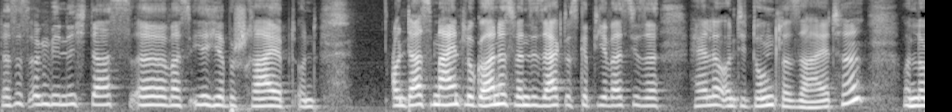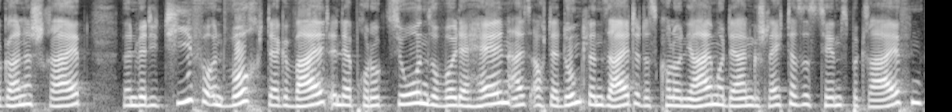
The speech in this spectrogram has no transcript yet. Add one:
Das ist irgendwie nicht das, äh, was ihr hier beschreibt. Und und das meint Lugones, wenn sie sagt, es gibt jeweils diese helle und die dunkle Seite. Und Lugones schreibt, wenn wir die Tiefe und Wucht der Gewalt in der Produktion sowohl der hellen als auch der dunklen Seite des kolonialmodernen Geschlechtersystems begreifen,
